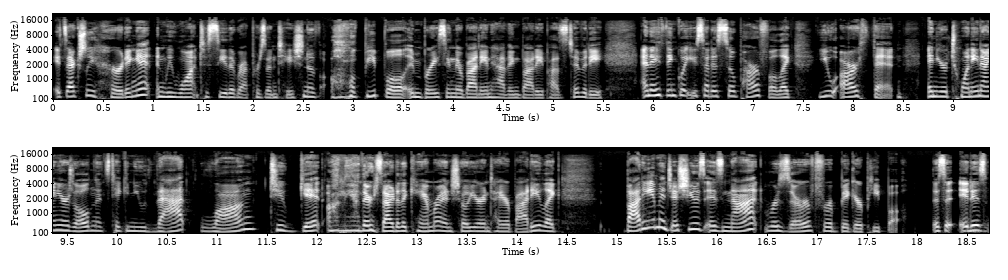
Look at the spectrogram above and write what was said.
It's actually hurting it. And we want to see the representation of all people embracing their body and having body positivity. And I think what you said is so powerful. Like, you are thin and you're 29 years old and it's taken you that long to get on the other side of the camera and show your entire body. Like, body image issues is not reserved for bigger people. This it is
